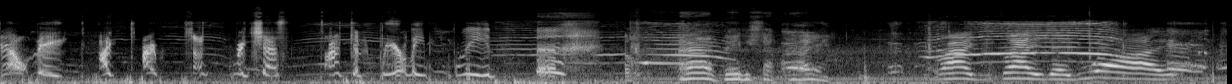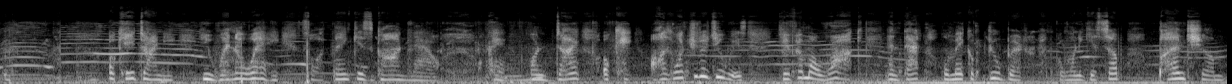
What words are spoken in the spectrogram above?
help me. I, I, my chest, I can barely breathe. Uh, Ah, baby, stop crying. Why, then, why? okay, Diney, he went away, so I think he's gone now. Okay, when Dine, okay, all I want you to do is give him a rock, and that will make him feel better. But when he gets up, punch him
